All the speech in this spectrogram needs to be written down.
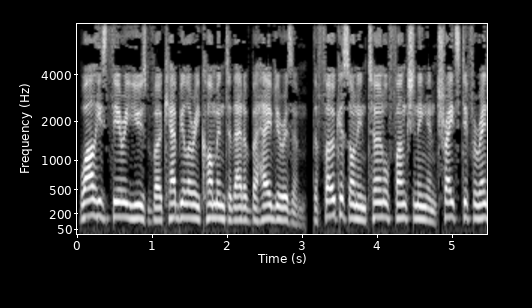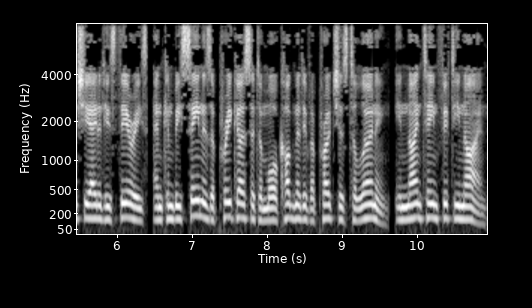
While his theory used vocabulary common to that of behaviorism, the focus on internal functioning and traits differentiated his theories, and can be seen as a precursor to more cognitive approaches to learning. In 1959,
